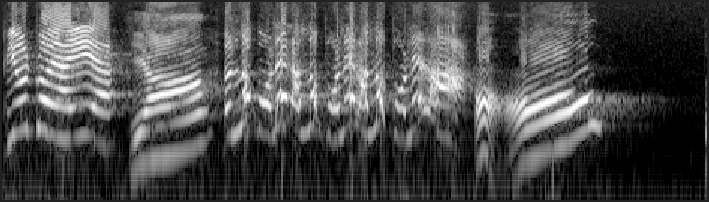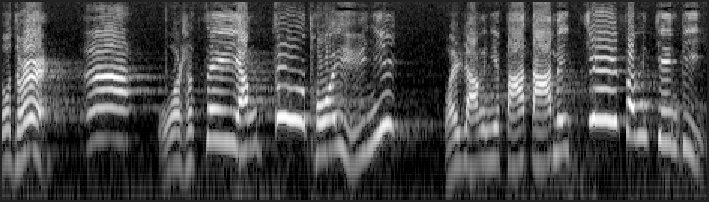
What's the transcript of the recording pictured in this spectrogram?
禀状元爷，讲。老包来了，老包来了，老包来了。哦，多嘴儿。嗯。我是怎样嘱托于你？我让你把大门紧封紧闭，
